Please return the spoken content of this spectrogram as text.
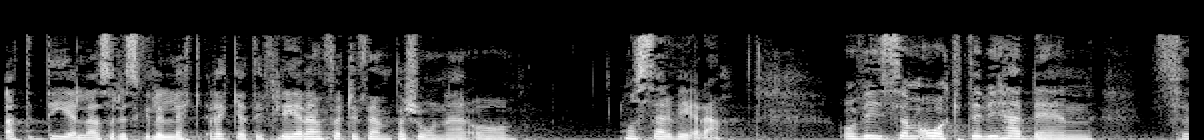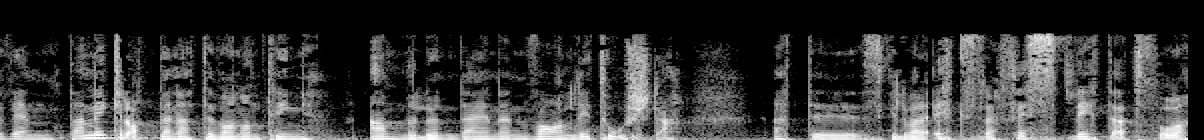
att dela så det skulle räcka till fler än 45 personer och, och servera. Och vi som åkte, vi hade en förväntan i kroppen att det var någonting annorlunda än en vanlig torsdag. Att det skulle vara extra festligt att få,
